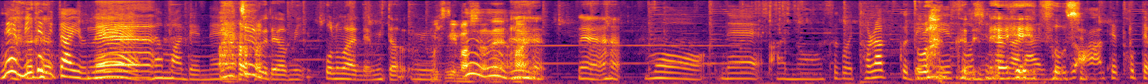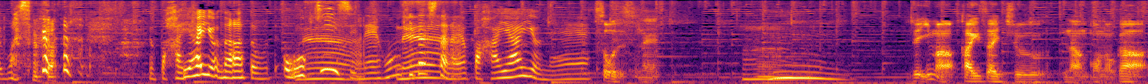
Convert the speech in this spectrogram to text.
ね。ね見てみたいよね ね生でね。YouTube ではみこの前ね見た見ま見した。見ましたね。うんうんはい。ねもうねあのすごいトラックで並走しながら並ザ走しーって撮ってました。やっぱ早いよなと思って大きいしねね本気出したらやっぱ早いよね。そうですね。ううんん。で今開催中なものが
